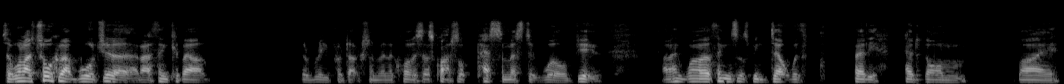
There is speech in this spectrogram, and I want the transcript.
So when I talk about Bourdieu and I think about the reproduction of inequality, that's quite a sort of pessimistic worldview. I think one of the things that's been dealt with fairly head on by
